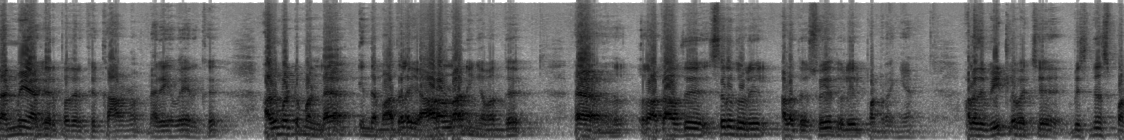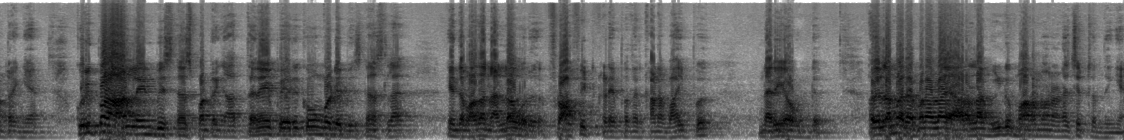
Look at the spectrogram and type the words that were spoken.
நன்மையாக இருப்பதற்கு காரணம் நிறையவே இருக்குது அது மட்டுமல்ல இந்த மாதத்தில் யாரெல்லாம் நீங்கள் வந்து அதாவது சிறு தொழில் அல்லது சுயதொழில் பண்ணுறீங்க அல்லது வீட்டில் வச்சு பிஸ்னஸ் பண்ணுறீங்க குறிப்பாக ஆன்லைன் பிஸ்னஸ் பண்ணுறீங்க அத்தனை பேருக்கும் உங்களுடைய பிஸ்னஸில் இந்த மாதம் நல்ல ஒரு ப்ராஃபிட் கிடைப்பதற்கான வாய்ப்பு நிறைய உண்டு. அது இல்லாமல் ரொம்ப நாளாக யாரெல்லாம் வீடு மாறணும்னு நினச்சிட்டு இருந்தீங்க.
